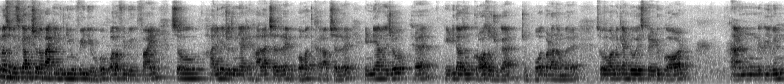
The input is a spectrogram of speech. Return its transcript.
people so this back in new video hope all of you doing fine so हाल ही में जो दुनिया के हालात चल रहे हैं बहुत ख़राब चल रहे हैं। इंडिया में जो है 80,000 क्रॉस हो चुका है जो बहुत बड़ा नंबर है। So all we can do is pray to God and even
